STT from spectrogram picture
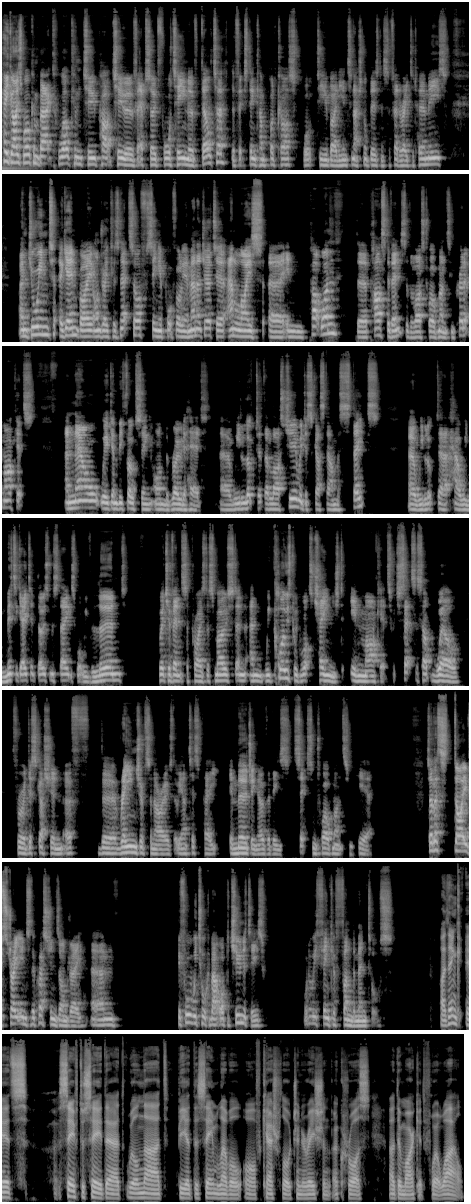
Hey guys, welcome back. Welcome to part two of episode 14 of Delta, the fixed income podcast brought to you by the International Business of Federated Hermes. I'm joined again by Andrei Kuznetsov, Senior Portfolio Manager, to analyze uh, in part one the past events of the last 12 months in credit markets. And now we're going to be focusing on the road ahead. Uh, we looked at the last year, we discussed our mistakes uh, we looked at how we mitigated those mistakes, what we've learned, which events surprised us most, and, and we closed with what's changed in markets, which sets us up well for a discussion of the range of scenarios that we anticipate emerging over these six and 12 months from here. So let's dive straight into the questions, Andre. Um, before we talk about opportunities, what do we think of fundamentals? I think it's safe to say that will not be at the same level of cash flow generation across uh, the market for a while.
